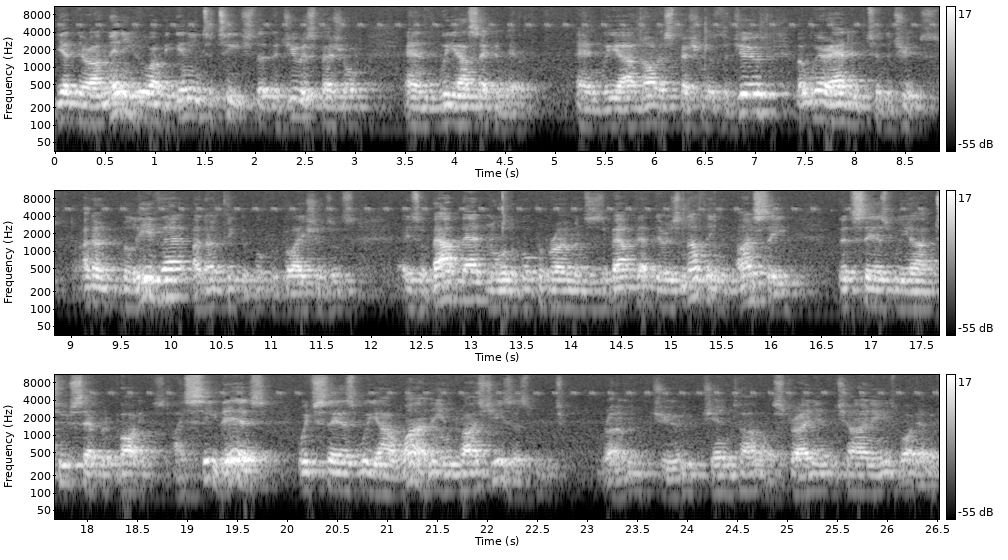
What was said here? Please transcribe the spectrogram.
Yet there are many who are beginning to teach that the Jew is special and we are secondary. And we are not as special as the Jew, but we're added to the Jews. I don't believe that. I don't think the book of Galatians is, is about that, nor the book of Romans is about that. There is nothing I see that says we are two separate bodies. I see this, which says we are one in Christ Jesus. Roman, Jew, Gentile, Australian, Chinese, whatever.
